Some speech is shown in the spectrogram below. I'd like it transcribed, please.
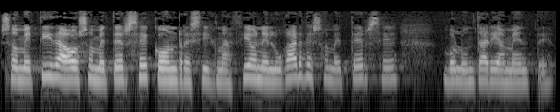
sometida o someterse con resignación en lugar de someterse voluntariamente.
